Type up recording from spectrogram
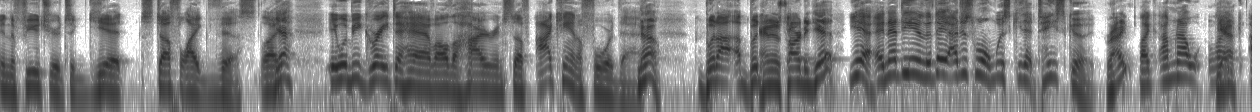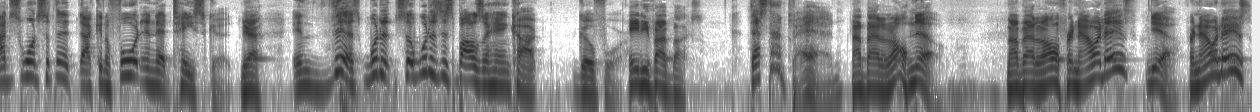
in the future to get stuff like this. Like, Yeah. it would be great to have all the higher end stuff. I can't afford that. No. but I, but And it's hard to get, yeah, and at the end of the day, I just want whiskey that tastes good. right? Like I'm not like Yeah. I just want something that I can afford and that tastes good. Yeah. And this, what? So what does this bottles of Hancock go for? 85 bucks. That's not bad. Not bad at all. No. Not bad at all for nowadays. Yeah. For nowadays,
